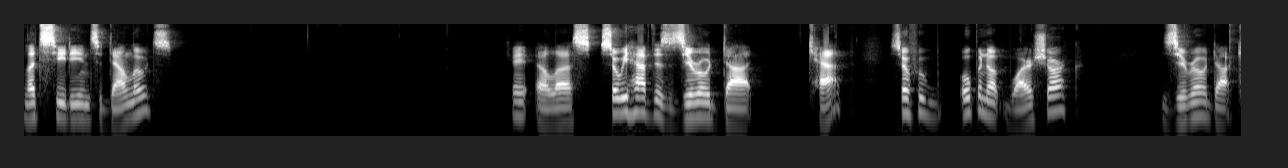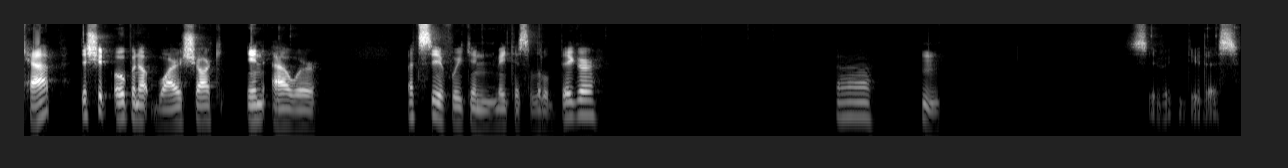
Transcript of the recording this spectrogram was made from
Let's cd into downloads. Okay, ls. So we have this zero dot cap. So if we open up Wireshark, zero dot cap, this should open up Wireshark in our, let's see if we can make this a little bigger. Uh, hmm. Let's see if we can do this.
